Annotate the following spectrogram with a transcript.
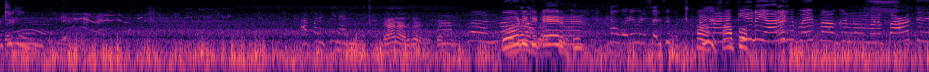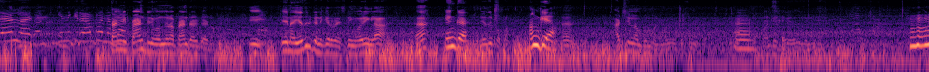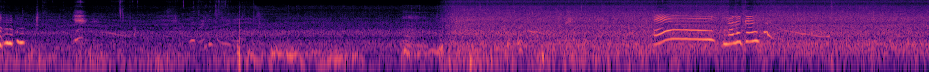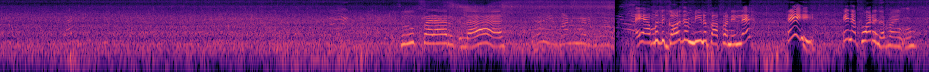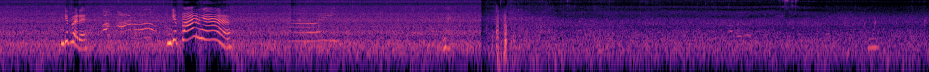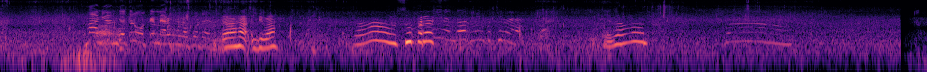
போட்டிருக்கீங்க வேணாம் அது பாரு ஓடிக்கிட்டே இருக்கு. அம்மா ஒரே ஒரு செல்ஃபி ஆ, ஆ, போ. கீழே இறங்கி போய் பார்க்கணும். உன்னை பார்த்ததே இல்லை. இன்னைக்கு தான் பண்ண தண்ணி பேண்ட் வந்து நான் பேண்ட் அழுக்காயிடும் ஏய் ஏய் நான் எதிர்க்க நிற்கிற ரைஸ். நீங்கள் வரீங்களா? ஆ? எங்க? எது பாப்பா அங்கேயா? ஆ. அடிச்சுலாம் போக மாட்டேன். ஏய் சூப்பரா இருக்குல்ல. ஏய் அம்மது கௌதம் நீனு பாப்பா இல்ல ஏய் ஏய் நான் போறேன் இந்த இங்க பாரு. இங்க பாருங்க அம்மா நீ அந்த இடத்துல ஒரு டைம் இறங்கல போட்டோ எடுத்து ஆஹா இப்படி வா.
